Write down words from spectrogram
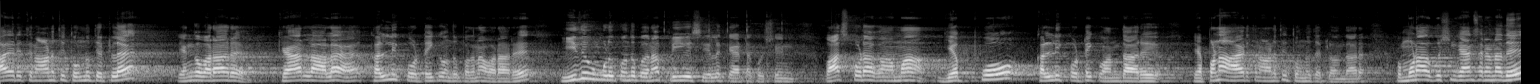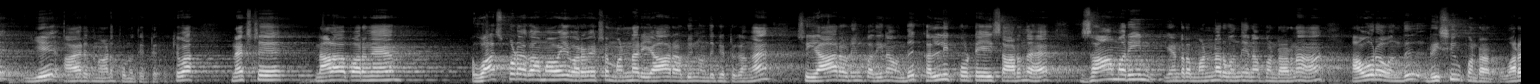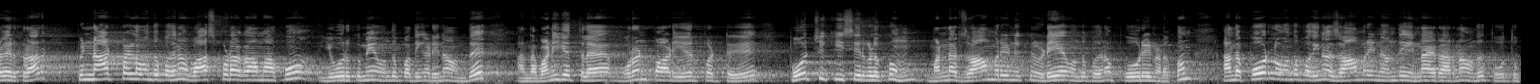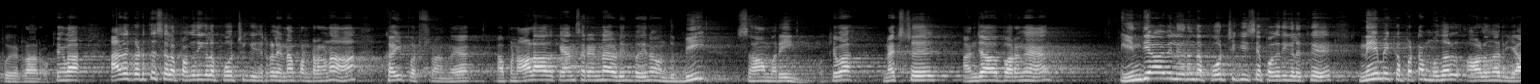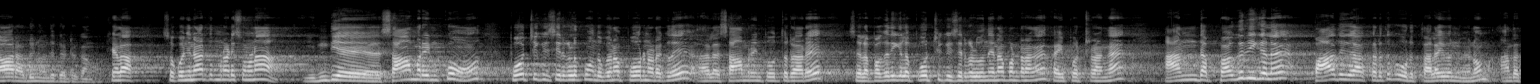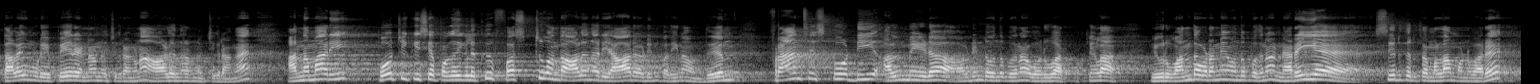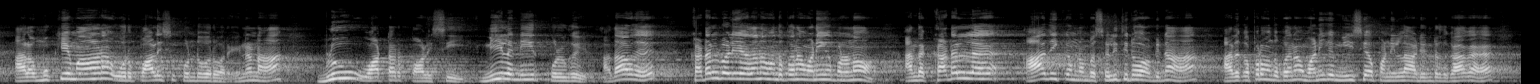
ஆயிரத்தி நானூற்றி தொண்ணூத்தெட்டில் எங்கே வராரு? கேரளாவில் கள்ளிக்கோட்டைக்கு வந்து பார்த்தீங்கன்னா வராரு. இது உங்களுக்கு வந்து பார்த்தீங்கன்னா ப்ரீவியஸ் இயரில் கேட்ட கொஷின் வாஸ்கோடா காமா எப்போ கள்ளிக்கோட்டைக்கு வந்தார்? எப்போனா ஆயிரத்தி நானூற்றி தொண்ணூத்தெட்டில் வந்தார். இப்போ மூணாவது கொஸ்டின் ஆன்சர் என்னது? ஏ ஆயிரத்தி நானூற்றி தொண்ணூத்தெட்டு. ஓகேவா நெக்ஸ்ட்டு நாலாவது பாருங்கள் வாஸ்கோடா காமாவை வரவேற்ற மன்னர் யார் அப்படின்னு வந்து கேட்டிருக்காங்க. ஸோ யார் அப்படின்னு பார்த்தீங்கன்னா வந்து கள்ளிக்கோட்டையை சார்ந்த ஜாமரின் என்ற மன்னர் வந்து என்ன பண்ணுறாருன்னா அவரை வந்து ரிசீவ் பண்ணுறார் வரவேற்கிறார். பின் நாட்களில் வந்து பார்த்தீங்கன்னா வாஸ்கோடா காமாக்கும் இவருக்குமே வந்து பார்த்திங்க அப்படின்னா வந்து அந்த வணிகத்தில் முரண்பாடு ஏற்பட்டு போர்ச்சுகீசியர்களுக்கும் மன்னர் ஜாமரினுக்கும் இடையே வந்து பார்த்திங்கன்னா போரே நடக்கும். அந்த போரில் வந்து பார்த்திங்கன்னா ஜாமரின் வந்து என்ன ஆயிடுறாருன்னா வந்து தோற்று போயிடுறாரு. ஓகேங்களா அதுக்கடுத்து சில பகுதிகளை போர்ச்சுகீசியர்கள் என்ன பண்ணுறாங்கன்னா கைப்பற்றுறாங்க. அப்போ நாலாவது கேன்சர் என்ன அப்படின்னு பார்த்தீங்கன்னா வந்து பி சாமரின் ஓகேவா நெக்ஸ்ட்டு அஞ்சாவது பாருங்கள் இந்தியாவில் இருந்த போர்ச்சுகீசிய பகுதிகளுக்கு நியமிக்கப்பட்ட முதல் ஆளுநர் யார் அப்படின்னு வந்து கேட்டிருக்காங்க. ஓகேங்களா ஸோ கொஞ்ச நேரத்துக்கு முன்னாடி சொன்னால் இந்திய சாமரினுக்கும் போர்ச்சுகீசியர்களுக்கும் வந்து பார்த்தீங்கன்னா போர் நடக்குது. அதில் சாமரின் தோத்துறாரு சில பகுதிகளை போர்ச்சுகீசியர்கள் வந்து என்ன பண்ணுறாங்க கைப்பற்றுறாங்க. அந்த பகுதிகளை பாதுகாக்கிறதுக்கு ஒரு தலைவன் வேணும். அந்த தலைவனுடைய பேர் என்னன்னு வச்சுக்கிறாங்கன்னா ஆளுநர்னு வச்சுக்கிறாங்க. அந்த மாதிரி போர்ச்சுகீசிய பகுதிகளுக்கு ஃபஸ்ட்டு வந்த ஆளுநர் யார் அப்படின்னு பார்த்தீங்கன்னா வந்து ஃப்ரான்சிஸ்கோ டி அல்மெய்டா அப்படின்ட்டு வந்து பார்த்தீங்கன்னா வருவார். ஓகேங்களா? இவர் வந்த உடனே வந்து பார்த்தீங்கன்னா நிறைய சீர்திருத்தமெல்லாம் பண்ணுவார். அதில் முக்கியமான ஒரு பாலிசி கொண்டு வருவார். என்னென்னா ப்ளூ வாட்டர் பாலிசி நீல நீர் கொள்கை. அதாவது கடல் வழியாக தானே வந்து பார்த்தீங்கன்னா வணிகம் பண்ணணும். அந்த கடலில் ஆதிக்கம் நம்ம செலுத்திட்டோம் அப்படின்னா அதுக்கப்புறம் வந்து பார்த்தீங்கன்னா வணிகம் ஈஸியாக பண்ணிடலாம் அப்படின்றதுக்காக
